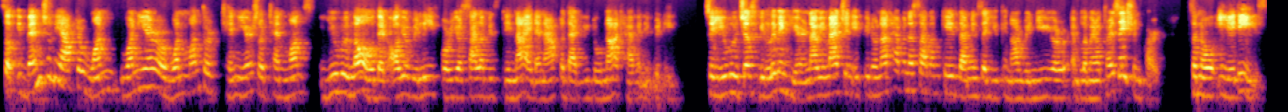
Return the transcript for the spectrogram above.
So eventually, after one one year or one month or ten years or ten months, you will know that all your relief or your asylum is denied, and after that, you do not have any relief. So you will just be living here. Now imagine if you do not have an asylum case, that means that you cannot renew your employment authorization card. So no EADs,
